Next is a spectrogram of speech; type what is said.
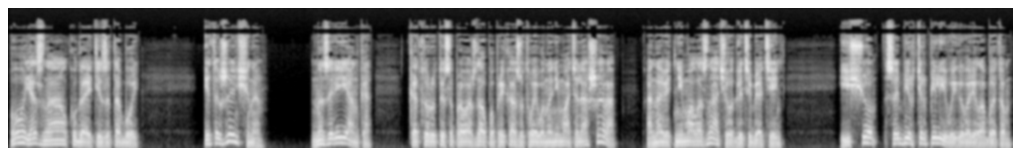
О, я знал, куда идти за тобой. Эта женщина, Назариянка, которую ты сопровождал по приказу твоего нанимателя Ашера, она ведь немало значила для тебя, тень. Еще Сабир терпеливый говорил об этом.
